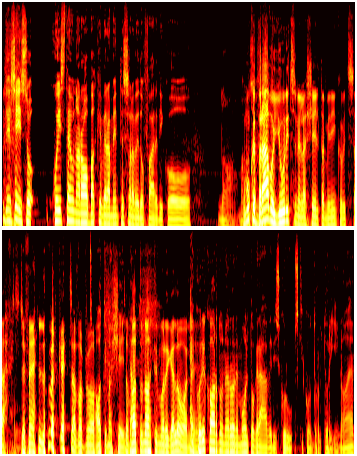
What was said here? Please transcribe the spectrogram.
nel senso, questa è una roba che veramente se la vedo fare, dico no. Comunque bravo Juric nella scelta Milinkovic Savic gemello perché c'ha proprio fa? Ottima scelta. ha fatto un ottimo regalone. Ecco, ricordo un errore molto grave di Skorupski contro il Torino. Eh.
